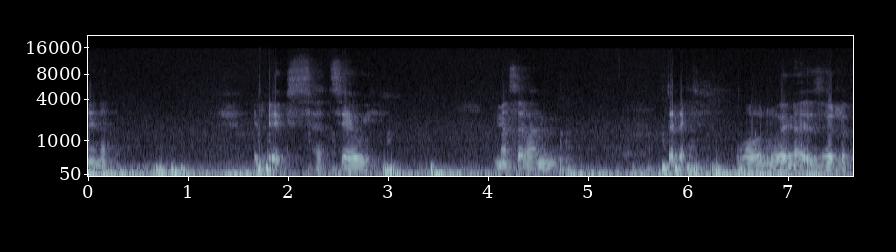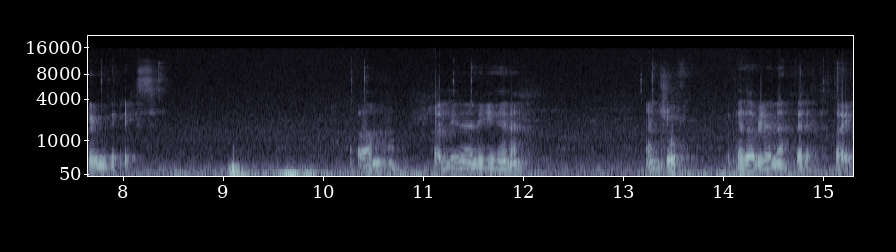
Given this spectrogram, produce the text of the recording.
هنا ال X هتساوي مثلا تلاتة وأقول له هنا اظهر لي قيمة ال X تمام؟ خلينا نيجي هنا. هنشوف كتب لنا تلاتة. طيب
